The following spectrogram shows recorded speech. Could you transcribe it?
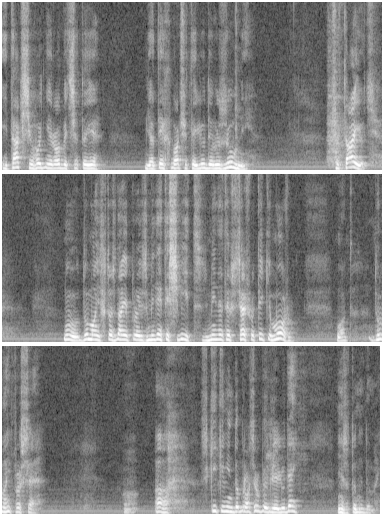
І так сьогодні робиться, то є для тих, бачите, люди розумні, читають. Ну, думають, хто знає про змінити світ, змінити все, що тільки можуть. От. Думають про це. А скільки він добро зробив для людей, він за то не думає.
